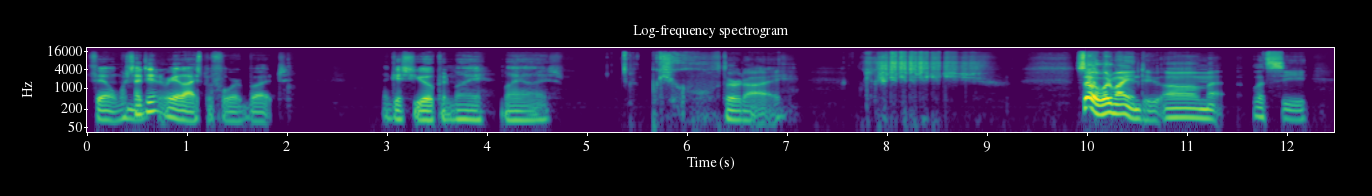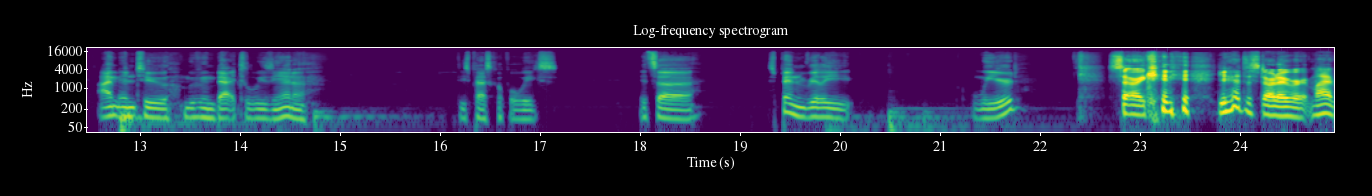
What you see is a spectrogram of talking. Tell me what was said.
film, which mm. I didn't realize before, but I guess you opened my my eyes. Third eye. So, what am I into? Um, let's see. I'm into moving back to Louisiana these past couple weeks. It's uh it's been really weird. Sorry, can you you had to start over. My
